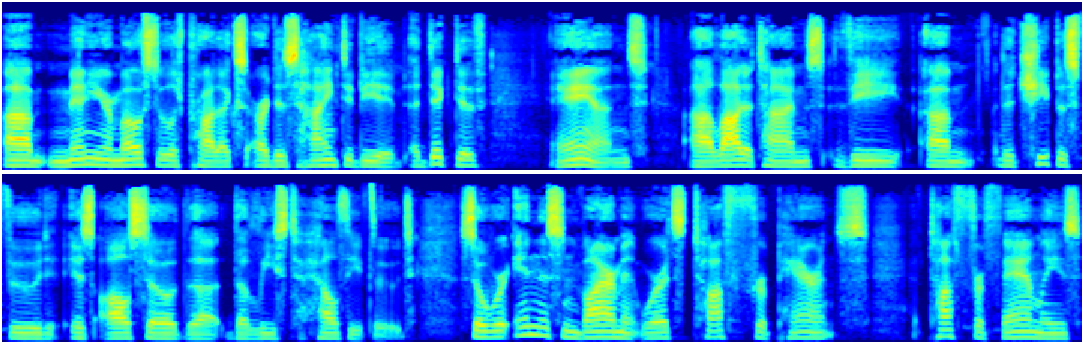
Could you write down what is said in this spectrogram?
um, many or most of those products are designed to be addictive. and a lot of times the um, the cheapest food is also the the least healthy food. So we're in this environment where it's tough for parents, tough for families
